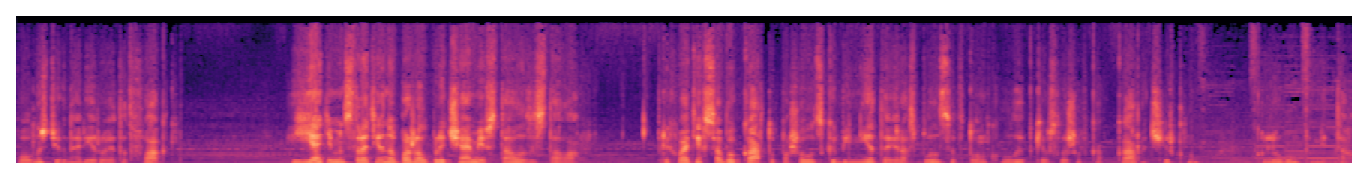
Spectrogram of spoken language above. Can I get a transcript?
полностью игнорируя этот факт. Я демонстративно пожал плечами и встал из-за стола. Прихватив с собой карту, пошел из кабинета и расплылся в тонкой улыбке, услышав, как Кара чиркнул – клювом по металлу.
